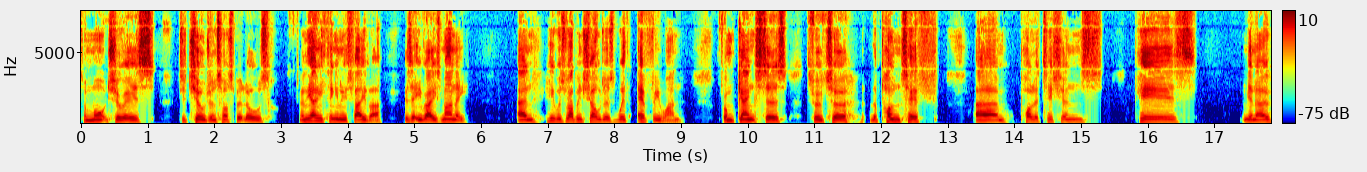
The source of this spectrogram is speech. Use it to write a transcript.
to mortuaries, to children's hospitals. And the only thing in his favour is that he raised money. And he was rubbing shoulders with everyone, from gangsters through to the pontiff, um, politicians, peers, you know,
